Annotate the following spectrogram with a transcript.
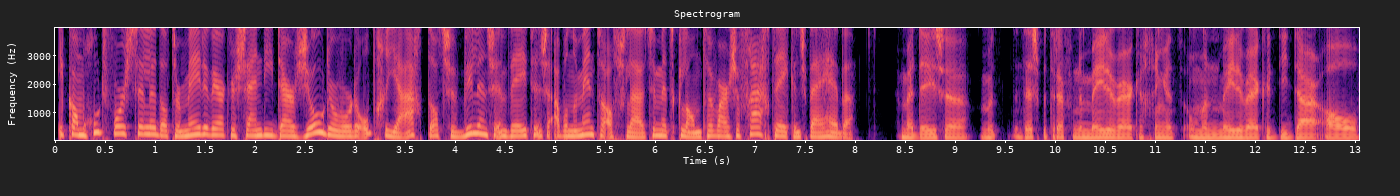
Ik kan me goed voorstellen dat er medewerkers zijn die daar zo door worden opgejaagd dat ze willens en wetens abonnementen afsluiten met klanten waar ze vraagtekens bij hebben. En bij deze desbetreffende medewerker ging het om een medewerker die daar al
